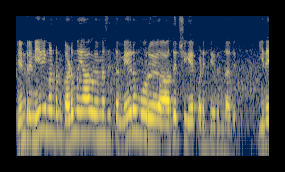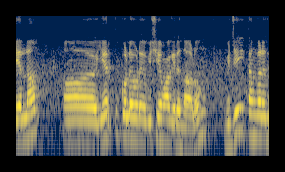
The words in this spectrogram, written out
என்று நீதிமன்றம் கடுமையாக விமர்சித்த மேலும் ஒரு அதிர்ச்சி ஏற்படுத்தியிருந்தது. இதையெல்லாம் ஆஹ், ஏற்றுக்கொள்ளக்கூடிய விஷயமாக இருந்தாலும் விஜய் தங்களது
